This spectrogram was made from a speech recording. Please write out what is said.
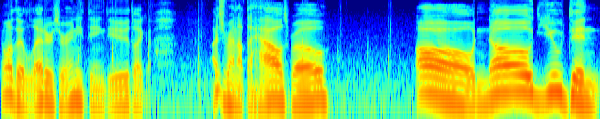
No other letters or anything, dude. Like, I just ran out the house, bro. Oh, no, you didn't.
